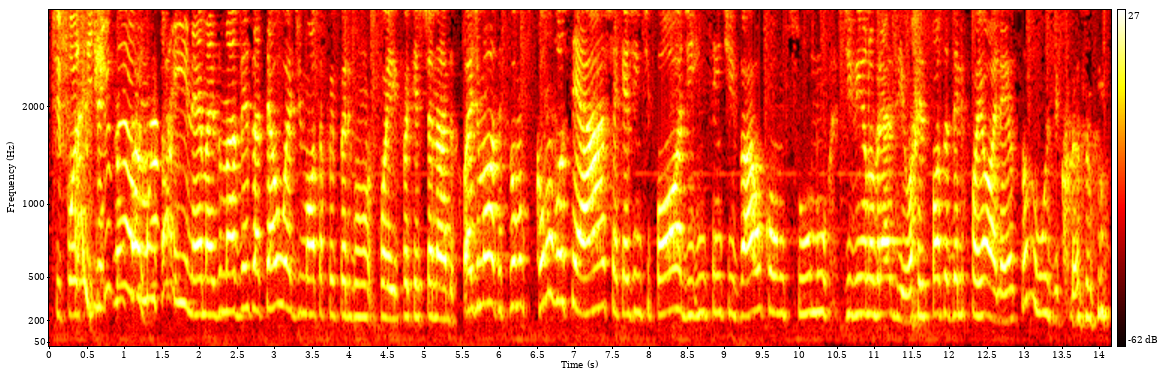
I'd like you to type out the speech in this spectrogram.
Se fosse Mas ele não tá muito aí, né? Mas uma vez até o Ed Mota foi, foi, foi questionado. O Ed Mota, como, como você acha que a gente pode incentivar o consumo de vinho no Brasil? A resposta dele foi, olha, eu sou músico, eu não,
